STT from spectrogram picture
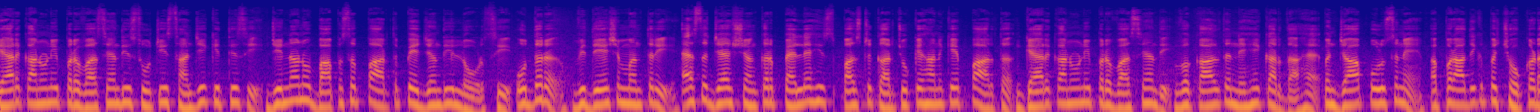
ਗੈਰ ਕਾਨੂੰਨੀ ਪ੍ਰਵਾਸੀਆਂ ਦੀ ਸੂਚੀ ਸਾਂਝੀ ਕੀਤੀ ਸੀ, ਜਿਨ੍ਹਾਂ ਨੂੰ ਵਾਪਸ ਭਾਰਤ ਭੇਜਣ ਦੀ ਲੋੜ ਸੀ। ਉਧਰ ਵਿਦੇਸ਼ ਮੰਤਰੀ ਐਸ ਜੈ ਸ਼ੰਕਰ ਪਹਿਲੇ ਹੀ ਸਪਸ਼ਟ ਕਰ ਚੁੱਕੇ ਹਨ ਕਿ ਭਾਰਤ ਗੈਰ ਕਾਨੂੰਨੀ ਪ੍ਰਵਾਸੀਆਂ ਦੀ ਵਕਾਲਤ ਨਹੀਂ ਕਰਦਾ ਹੈ। ਪੰਜਾਬ ਪੁਲਿਸ ਨੇ ਅਪਰਾਧਿਕ ਪਿਛੋਕੜ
